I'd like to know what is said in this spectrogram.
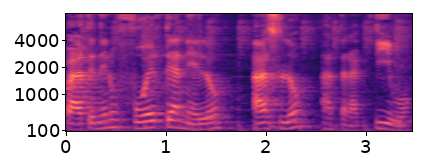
Para tener un fuerte anhelo, hazlo atractivo.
